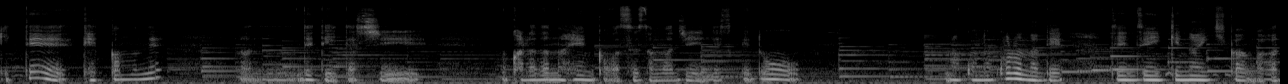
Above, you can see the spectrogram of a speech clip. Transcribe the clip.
いて結果もねあの出ていたし体の変化は凄まじいんですけど、まあ、このコロナで全然行けない期間があっ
